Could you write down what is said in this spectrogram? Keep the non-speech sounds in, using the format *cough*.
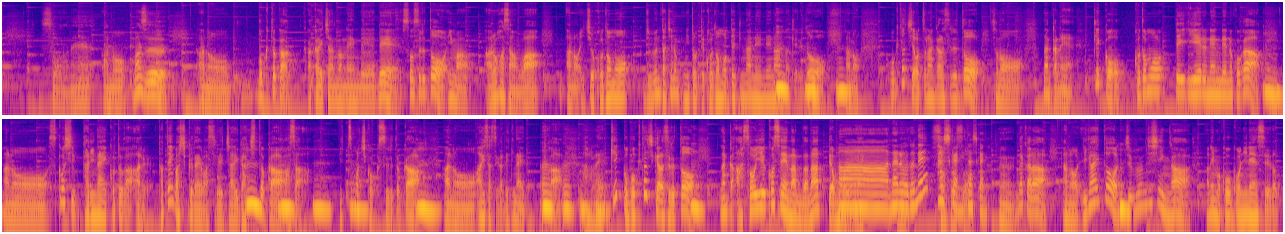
そうだね。あのまずあの僕とか赤井ちゃんの年齢でそうすると今アロハさんはあの一応子供自分たちのにとって子供的な年齢なんだけれど、うんうんうん。あの僕たち大人からするとそのなんかね結構子供って言える年齢の子が、うん。あの少し足りないことがある。例えば宿題忘れちゃいがちとか、うん朝うん。いつも遅刻するとか、うん。あの挨拶ができないとか、あのね結構僕たちからすると、うん。なんかあそういう個性なんだなって思うよね。ああなるほどね、確かに確かに。うん、だからあの意外と自分自身が、あの今高校2年生だ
